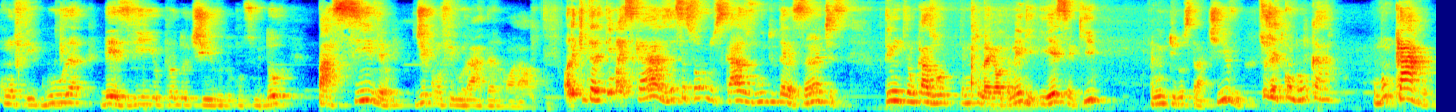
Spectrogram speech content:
configura desvio produtivo do consumidor passível de configurar dano moral. Olha que interessante, tem mais casos, esse é só um dos casos muito interessantes. Tem um, tem um caso tem muito legal também, Gui, e esse aqui é muito ilustrativo. O sujeito comprou um carro, comprou um carro,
